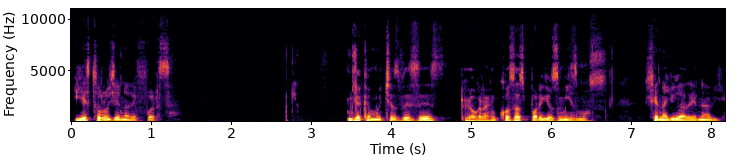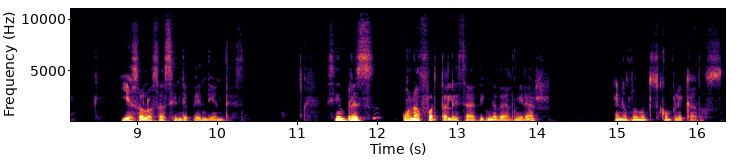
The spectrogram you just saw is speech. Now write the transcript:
Y esto los llena de fuerza, ya que muchas veces logran cosas por ellos mismos, sin ayuda de nadie, y eso los hace independientes. Siempre es una fortaleza digna de admirar en los momentos complicados.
